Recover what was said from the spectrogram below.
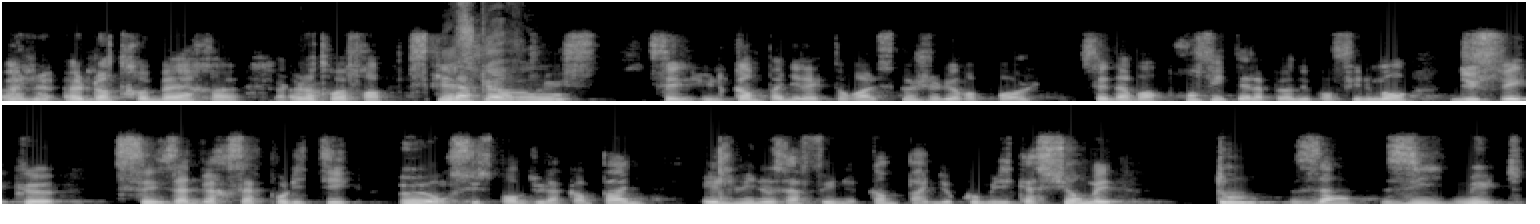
un autre maire, un autre maire. Ce qu'il a fait en plus, c'est une campagne électorale. Ce que je lui reproche, c'est d'avoir profité de la période du confinement du fait que ses adversaires politiques, eux, ont suspendu la campagne, et lui nous a fait une campagne de communication, mais tous azimuts.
